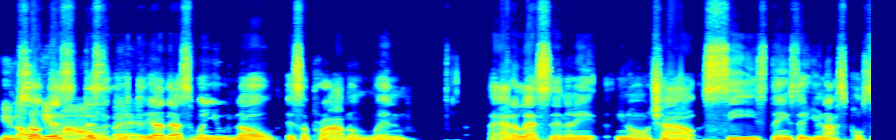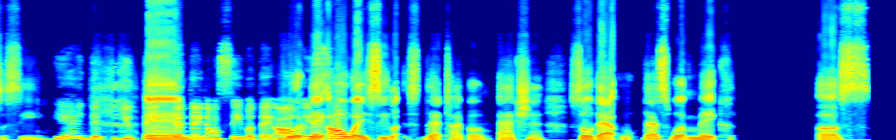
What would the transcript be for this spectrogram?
you know so this, this, own y- bag yeah, and- that's when you know it's a problem when an adolescent or you know a child sees things that you're not supposed to see. yeah that you think that they don't see but they always they see. always see like that type of action. So that that's what make us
